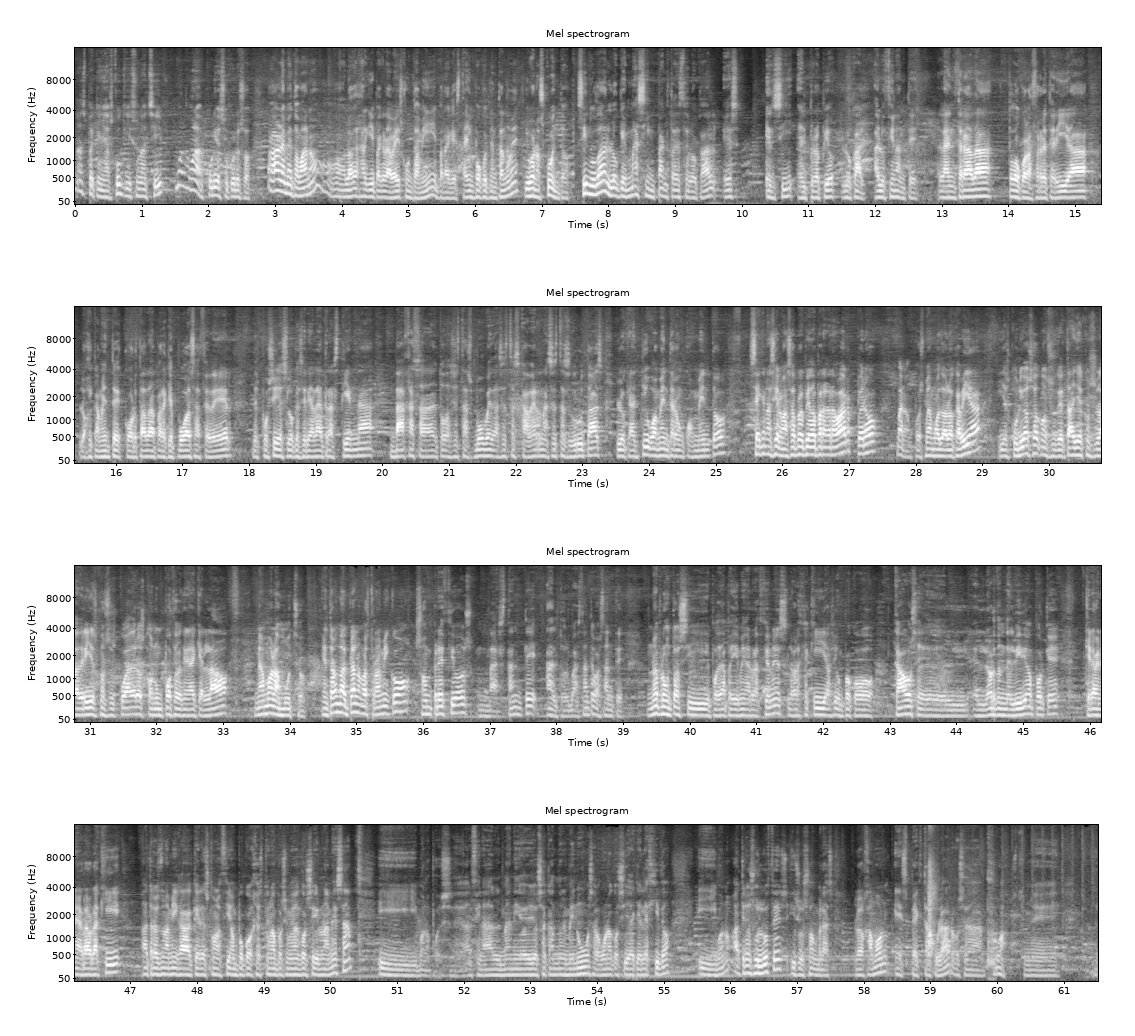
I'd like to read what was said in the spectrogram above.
unas pequeñas cookies, una chip. Bueno, bueno, curioso, curioso. Bueno, ahora le meto mano, lo voy a dejar aquí para que la veáis junto a mí, para que estéis un poco tentándome. Y bueno, os cuento. Sin duda, lo que más impacta de este local es en sí el propio local. Alucinante. La entrada, todo con la ferretería, lógicamente cortada para que puedas acceder. Después sigues lo que sería la trastienda, bajas a todas estas bóvedas, estas cavernas, estas grutas, lo que antiguamente era un convento. Sé que no ha sido el más apropiado para grabar, pero bueno, pues me ha moldado lo que había y es curioso con sus detalles, con sus ladrillos, con sus cuadros, con un pozo que tenía aquí al lado. Me ha molado mucho. Entrando al plano gastronómico, son precios bastante altos, bastante, bastante. No he preguntado si podía pedirme reacciones, la verdad es que aquí ha sido un poco caos el, orden del vídeo porque quería venir a grabar aquí, a través de una amiga que les conocía un poco gestión por si me iban a conseguir una mesa y bueno pues eh, al final me han ido yo sacando el menú, alguna cosilla que he elegido y bueno, ha tenido sus luces y sus sombras. Lo del jamón espectacular, o sea, ¡buah! me,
